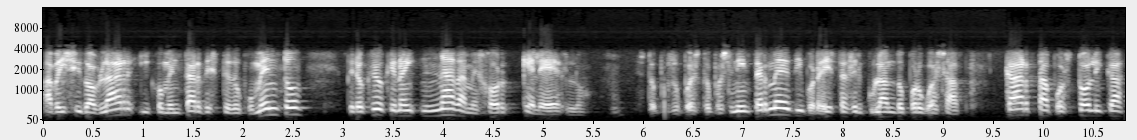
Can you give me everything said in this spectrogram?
habéis ido a hablar y comentar de este documento, pero creo que no hay nada mejor que leerlo. Esto, por supuesto, pues en Internet y por ahí está circulando por WhatsApp. Carta Apostólica,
